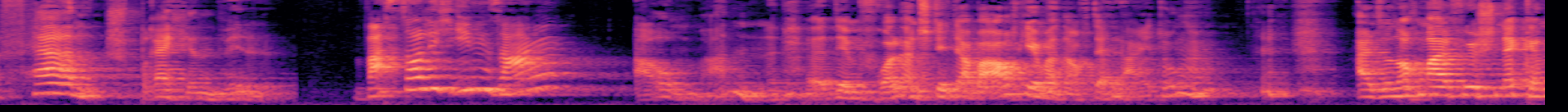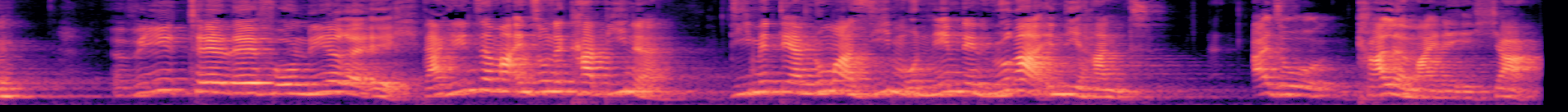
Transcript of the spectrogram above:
fern sprechen will. Was soll ich Ihnen sagen? Oh Mann, dem Fräulein steht aber auch jemand auf der Leitung. Also nochmal für Schnecken. Wie telefoniere ich? Da gehen Sie mal in so eine Kabine. Die mit der Nummer 7 und nehmen den Hörer in die Hand. Also Kralle meine ich, ja.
